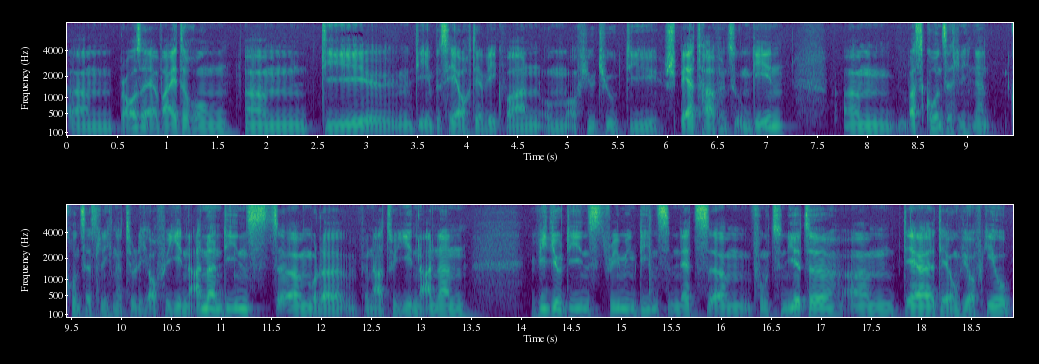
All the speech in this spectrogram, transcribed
Browser-Erweiterung, die, die eben bisher auch der Weg waren, um auf YouTube die Sperrtafeln zu umgehen ähm, was grundsätzlich, grundsätzlich natürlich auch für jeden anderen Dienst ähm, oder für nahezu jeden anderen Videodienst, Streamingdienst im Netz ähm, funktionierte, ähm, der, der irgendwie auf Geo,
